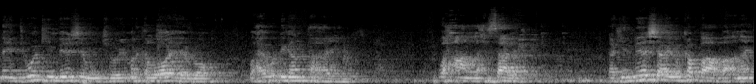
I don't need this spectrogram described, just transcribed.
ninety onkii meesha uu joogay marka loo eego waxay u dhigan tahay waxaan la xisaabi laakiin meesha aynu ka baaba'nay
